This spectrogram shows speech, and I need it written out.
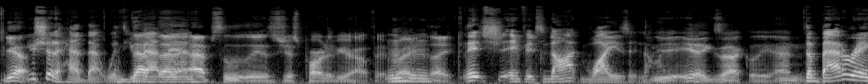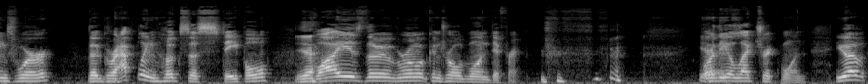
yeah, you should have had that with you, that, Batman. that absolutely is just part of your outfit, right? Mhm. Like it sh- if it's not, why is it not? yeah, yeah, exactly, and The batarangs were the grappling hook's a staple. yeah. Why is the remote controlled one different? or the electric one. You have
